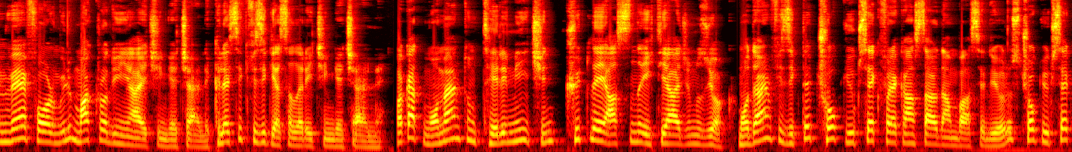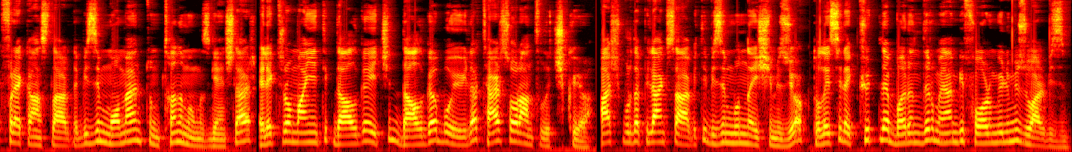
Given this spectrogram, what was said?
mv formülü makro dünya için geçerli. Klasik fizik yasaları için geçerli. Fakat momentum terimi için kütleye aslında ihtiyacımız yok. Modern fizikte çok yüksek frekanslardan bahsediyoruz. Çok yüksek frekanslarda bizim momentum tanımımız gençler elektromanyetik dalga için dalga boyuyla ters orantılı çıkıyor. H burada Planck sabiti bizim bununla işimiz yok. Dolayısıyla kütle barındırmayan bir formülümüz var bizim.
